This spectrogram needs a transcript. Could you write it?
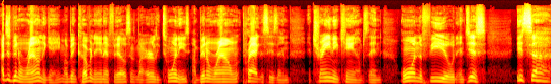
I've just been around the game. I've been covering the NFL since my early 20s. I've been around practices and, and training camps and on the field and just it's uh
